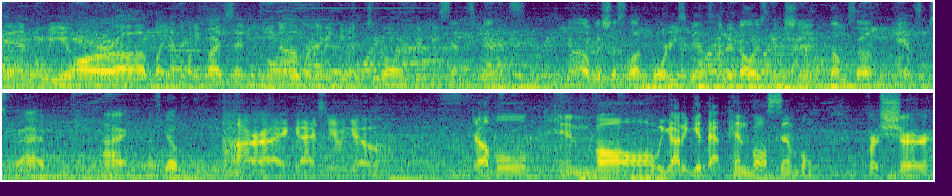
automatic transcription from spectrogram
and we are uh, playing a 25 cent denom. We're going to be doing two dollar and fifty cent spins. Uh, wish us luck. 40 spins, $100 in the machine. Thumbs up and subscribe. All right, let's go. All right, guys, here we go. Double pinball. We got to get that pinball symbol for sure.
